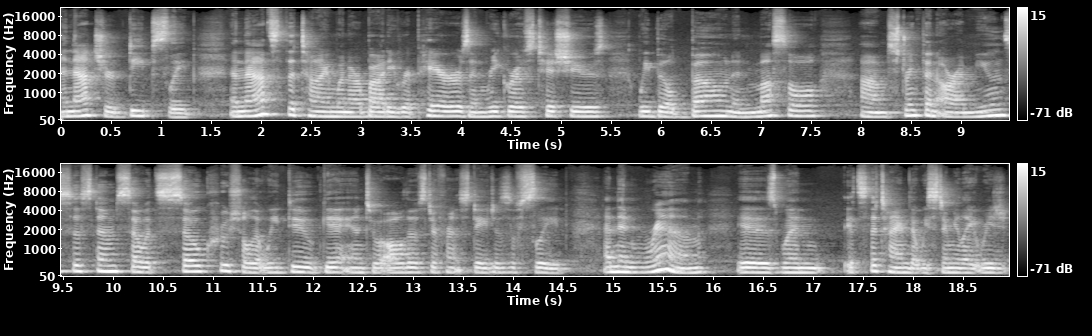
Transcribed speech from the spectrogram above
And that's your deep sleep. And that's the time when our body repairs and regrows tissues. We build bone and muscle, um, strengthen our immune system. So it's so crucial that we do get into all those different stages of sleep. And then REM is when it's the time that we stimulate reg-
